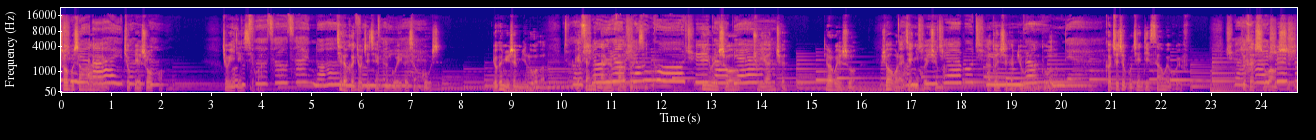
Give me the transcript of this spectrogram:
说不上爱就别说谎，就一点喜欢。记得很久之前看过一个小故事，有个女生迷路了，给三个男人发了短信。第一位说注意安全，第二位说需要我来接你回去吗？他顿时感觉温暖多了，可迟迟不见第三位回复，就在失望时，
